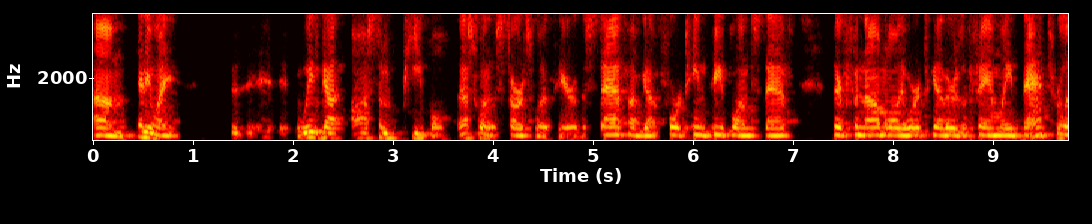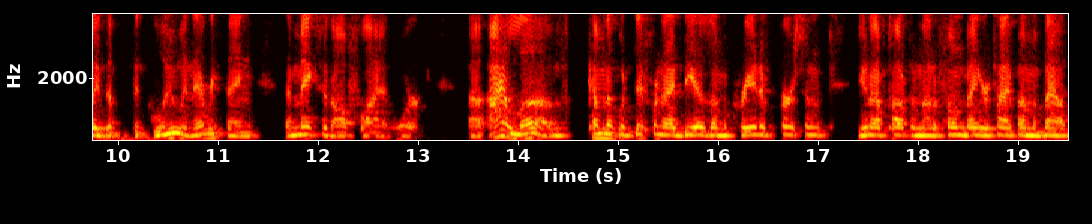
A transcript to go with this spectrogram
Um, anyway we've got awesome people. That's what it starts with here. The staff i've got 14 people on staff. They're phenomenal. They work together as a family. That's really the, the glue and everything that makes it all fly and work uh, I love coming up with different ideas. I'm a creative person. You know, I've talked. I'm not a phone banger type. I'm about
